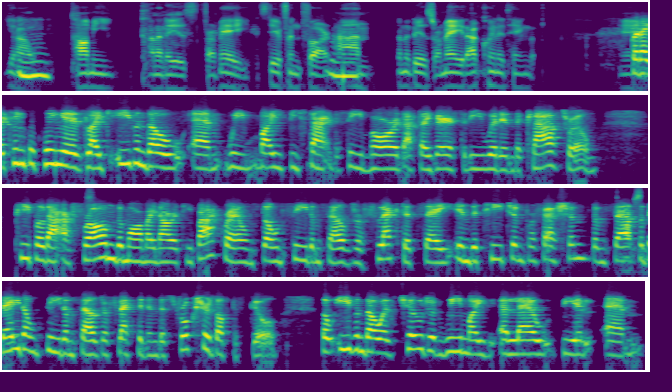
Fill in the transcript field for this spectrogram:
you know, Mhm. Tommy than it is for me. It's different for Mhm. Anne than it is for me, that kind of thing. Like, But I um, think the thing is, like, even though um, we might be starting to see more of that diversity within the classroom, people that are from the more minority backgrounds don't see themselves reflected, say, in the teaching profession themselves. So they don't see themselves reflected in the structures of the school. So even though as children we might allow be um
